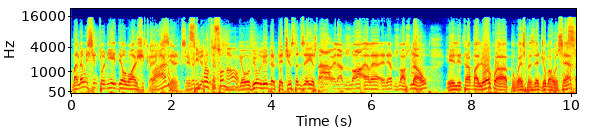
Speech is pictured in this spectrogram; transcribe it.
mas não em sintonia ideológica, Claro, que seja, que seja sim, dito, profissional. Porque eu ouvi um líder petista dizer isso. Não, ele é dos, no, ele é, ele é dos nossos. Não, ele trabalhou com, a, com o ex-presidente Dilma Rousseff,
